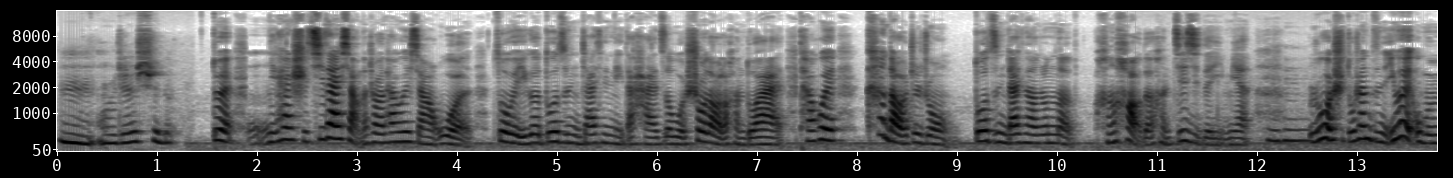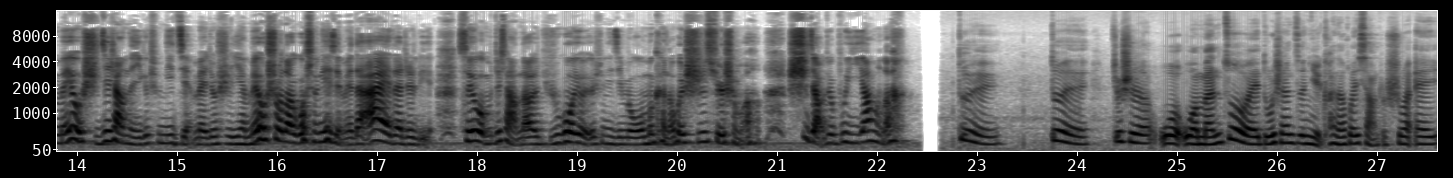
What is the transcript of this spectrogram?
嗯，我觉得是的。对，你看十七在想的时候，他会想，我作为一个多子女家庭里的孩子，我受到了很多爱，他会看到这种。多子女家庭当中的很好的、很积极的一面。如果是独生子女，因为我们没有实际上的一个兄弟姐妹，就是也没有受到过兄弟姐妹的爱在这里，所以我们就想到，如果有一个兄弟姐妹，我们可能会失去什么，视角就不一样了。对，对。就是我，我们作为独生子女，可能会想着说，哎，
